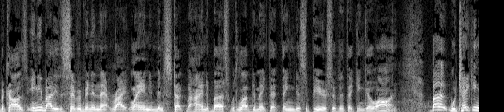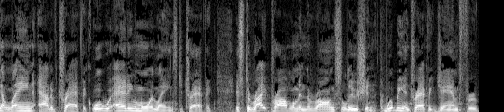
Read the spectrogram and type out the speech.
because anybody that's ever been in that right lane and been stuck behind a bus would love to make that thing disappear so that they can go on. But we're taking a lane out of traffic or we're adding more lanes to traffic. It's the right problem and the wrong solution. We'll be in traffic jams for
